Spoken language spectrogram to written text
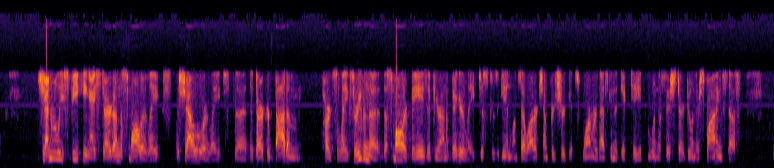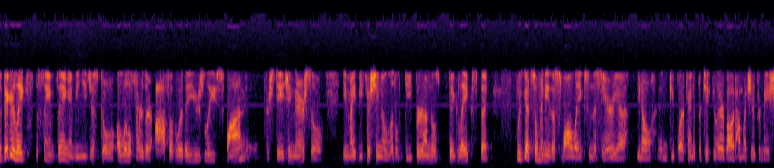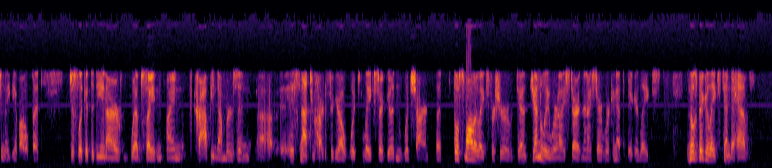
generally speaking, I start on the smaller lakes, the shallower lakes, the the darker bottom parts of lakes or even the the smaller bays if you're on a bigger lake just because again once that water temperature gets warmer that's going to dictate when the fish start doing their spawning stuff. The bigger lakes the same thing. I mean you just go a little further off of where they usually spawn and they're staging there so you might be fishing a little deeper on those big lakes but we've got so many of the small lakes in this area you know and people are kind of particular about how much information they give out but just look at the DNR website and find crappie numbers, and uh, it's not too hard to figure out which lakes are good and which aren't. But those smaller lakes, for sure, generally where I start, and then I start working at the bigger lakes. And those bigger lakes tend to have,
